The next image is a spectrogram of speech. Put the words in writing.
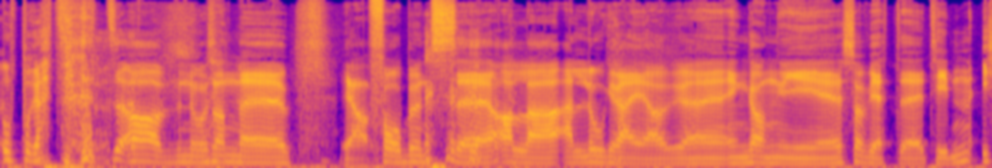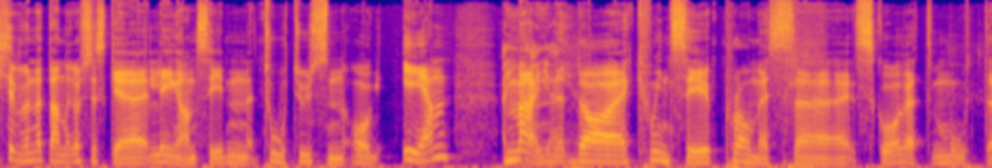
Opprettet av noe sånn eh, ja, forbunds eh, à la LO-greier eh, en gang i sovjettiden. Ikke vunnet den russiske ligaen siden 2001. Men da Quincy Promise skåret mot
